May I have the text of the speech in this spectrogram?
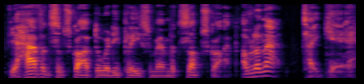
If you haven't subscribed already, please remember subscribe. Other than that, take care.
